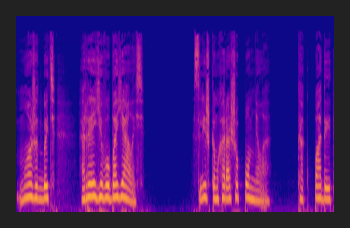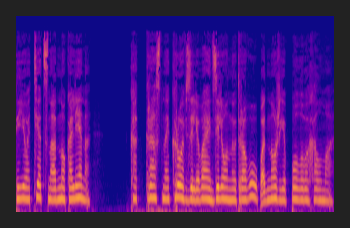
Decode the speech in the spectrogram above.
Может быть, Рэй его боялась. Слишком хорошо помнила, как падает ее отец на одно колено, как красная кровь заливает зеленую траву у подножья полого холма.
